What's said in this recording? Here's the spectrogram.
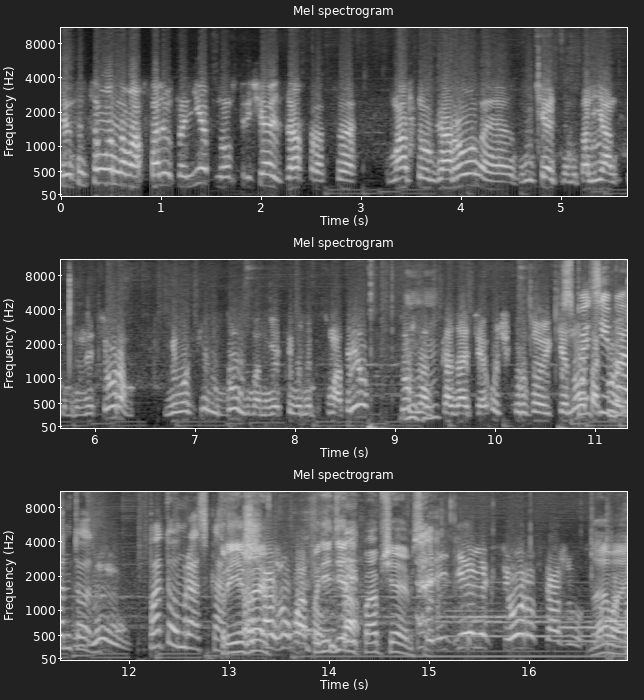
Сенсационного абсолютно нет, но встречаюсь завтра с Маттео Гароне, замечательным итальянским режиссером. Его фильм «Догман» я сегодня посмотрел. Мгм. надо сказать, очень крутое кино. Спасибо, такое, Антон. ну, Потом расскажешь. Приезжай Расскажу в потом. понедельник, в пообщаемся. понедельник все расскажу. Давай.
